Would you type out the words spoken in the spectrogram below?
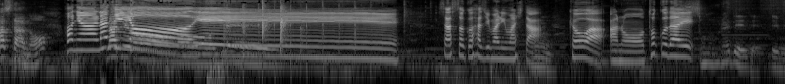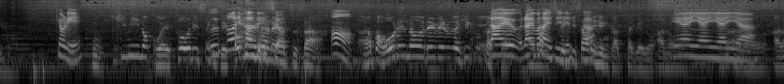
マスターのほにゃラジオラジオ!イエーイ。早速始まりました、うん。今日はあのー特大その裏でええでエミホ、距離？うん。うん、君の声通り過ぎて嘘やでしょ。こやつさやっぱ俺のレベルが低かった。ライブライブ配信ですか？指摘されへんかったけどあのいやいやいやいや。あの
